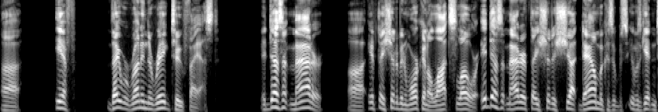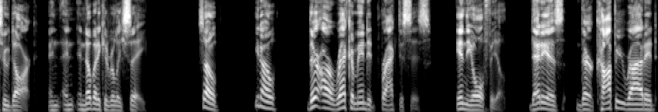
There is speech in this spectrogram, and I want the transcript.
uh, if they were running the rig too fast. It doesn't matter uh, if they should have been working a lot slower. It doesn't matter if they should have shut down because it was it was getting too dark and, and, and nobody could really see. So, you know, there are recommended practices in the oil field. That is, they're copyrighted.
